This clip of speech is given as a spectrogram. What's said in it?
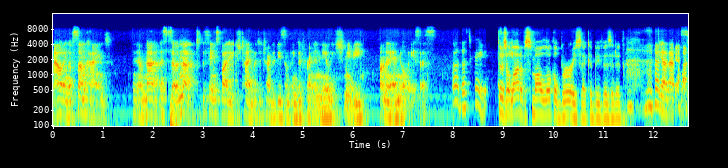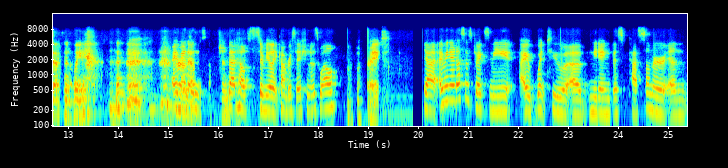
outing of some kind. You know, not necessarily not to the same spot each time, but to try to do something different and new each, maybe on an annual basis. Oh, that's great. There's a lot of small local breweries that could be visited. yeah, that yeah. was definitely. I imagine that helps stimulate conversation as well. Right. Yeah, I mean, it also strikes me. I went to a meeting this past summer, and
